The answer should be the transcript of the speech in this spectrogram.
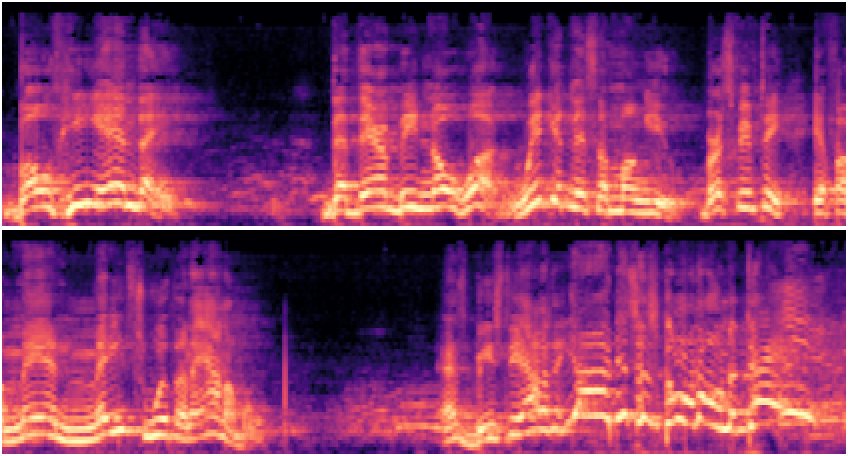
Both he and they. That there be no what? Wickedness among you. Verse 15. If a man mates with an animal, that's bestiality. Y'all, this is going on today.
